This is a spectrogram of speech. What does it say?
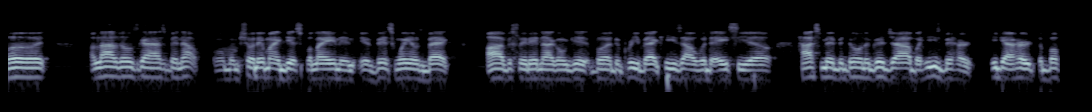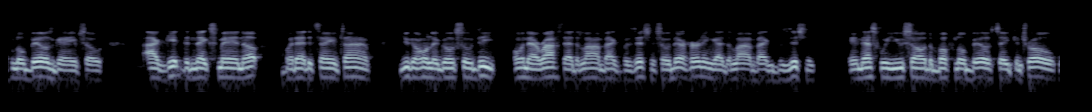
Bud, a lot of those guys been out. Um, I'm sure they might get Spillane and, and Vince Williams back. Obviously, they're not gonna get Bud Dupree back. He's out with the ACL. Highsmith been doing a good job, but he's been hurt he got hurt the Buffalo Bills game. So I get the next man up, but at the same time, you can only go so deep on that roster at the linebacker position. So they're hurting at the linebacker position. And that's where you saw the Buffalo Bills take control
